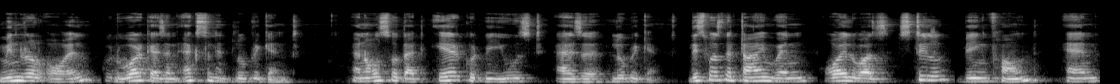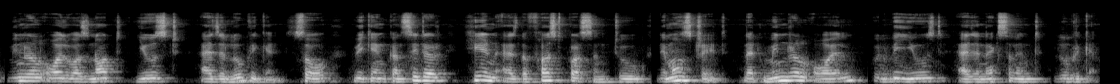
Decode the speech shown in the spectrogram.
mineral oil could work as an excellent lubricant and also that air could be used as a lubricant. This was the time when oil was still being found and mineral oil was not used as a lubricant. So we can consider Hirn as the first person to demonstrate that mineral oil could be used as an excellent lubricant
